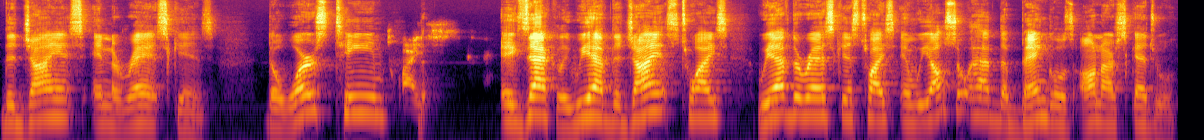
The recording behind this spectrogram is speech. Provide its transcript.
the Giants, and the Redskins. The worst team. Twice. Exactly. We have the Giants twice, we have the Redskins twice, and we also have the Bengals on our schedule.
